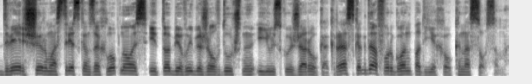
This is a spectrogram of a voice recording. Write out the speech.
Дверь ширма с треском захлопнулась, и Тоби выбежал в душную июльскую жару, как раз когда фургон подъехал к насосам.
